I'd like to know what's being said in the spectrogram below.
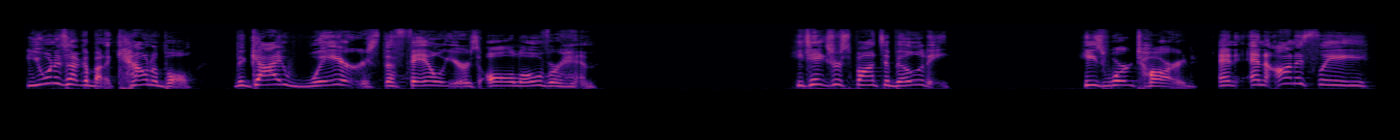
You want to talk about accountable? The guy wears the failures all over him. He takes responsibility. He's worked hard. And and honestly,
